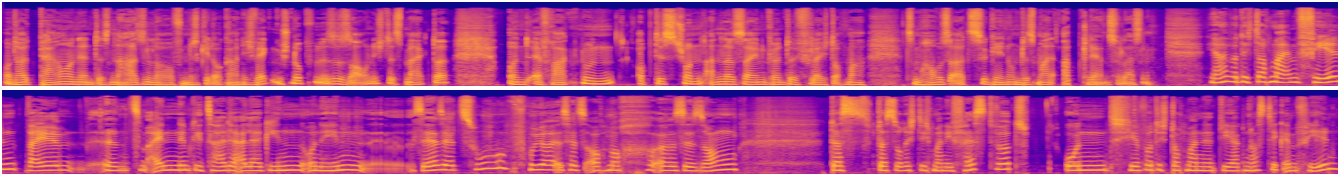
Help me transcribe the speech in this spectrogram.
und hat permanentes Nasenlaufen. Das geht auch gar nicht weg. Ein Schnupfen ist es auch nicht, das merkt er. Und er fragt nun, ob das schon ein Anlass sein könnte, vielleicht doch mal zum Hausarzt zu gehen, um das mal abklären zu lassen. Ja, würde ich doch mal empfehlen, weil äh, zum einen nimmt die Zahl der Allergien ohnehin sehr, sehr zu. Früher ist jetzt auch noch äh, Saison, dass das so richtig manifest wird. Und hier würde ich doch mal eine Diagnostik empfehlen.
